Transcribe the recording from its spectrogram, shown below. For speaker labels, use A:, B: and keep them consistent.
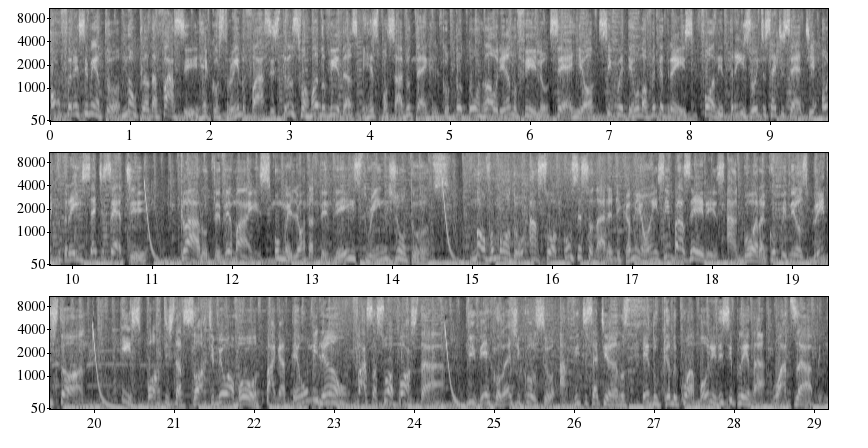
A: Oferecimento: Núcleo da Face, reconstruindo faces, transformando vidas. Responsável técnico: Dr. Laureano Filho, CRO 5193, fone 3877-8377. Claro TV Mais, o melhor da TV e stream juntos. Novo Mundo, a sua concessionária de caminhões em prazeres, agora com pneus Bridgestone. Esportes da sorte, meu amor, paga até um milhão. Faça sua aposta. Viver Colégio Curso, há 27 anos, educando com amor e disciplina. WhatsApp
